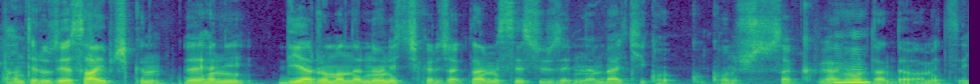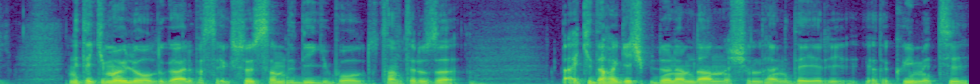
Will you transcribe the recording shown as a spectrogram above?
Tanteroza'ya sahip çıkın ve hani diğer romanlarını öne çıkaracaklar meselesi üzerinden belki ko konuşsak yani Hı -hı. oradan devam etsek. Nitekim öyle oldu galiba Sevgi Sözsan'ın dediği gibi oldu. Tanteroza belki daha geç bir dönemde anlaşıldı hani değeri ya da kıymeti.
